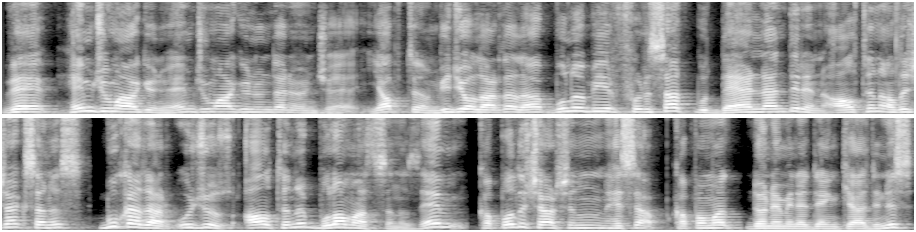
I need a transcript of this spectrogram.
Ve hem cuma günü hem cuma gününden önce yaptığım videolarda da bunu bir fırsat bu değerlendirin. Altın alacaksanız bu kadar ucuz altını bulamazsınız. Hem kapalı çarşının hesap kapama dönemine denk geldiniz.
